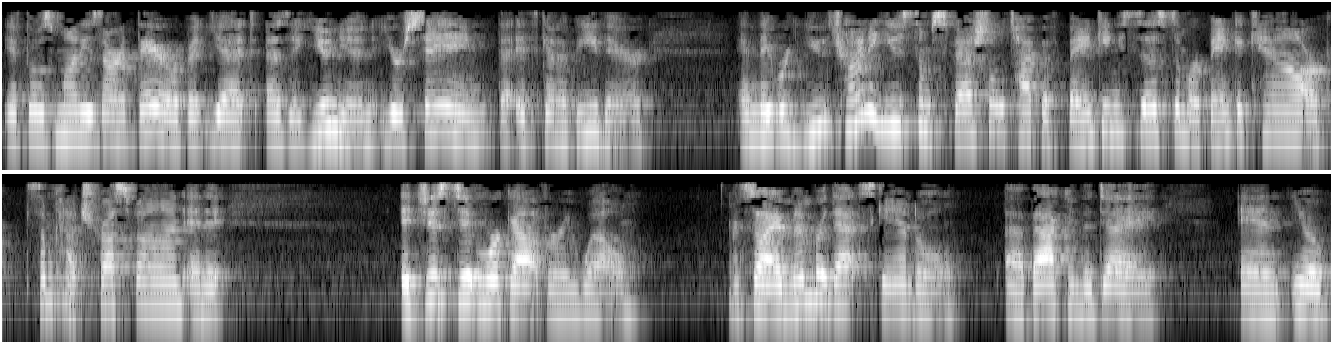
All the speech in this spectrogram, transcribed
if those monies aren't there? But yet, as a union, you're saying that it's going to be there. And they were trying to use some special type of banking system or bank account or some kind of trust fund, and it it just didn't work out very well. And so I remember that scandal uh, back in the day, and you know,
